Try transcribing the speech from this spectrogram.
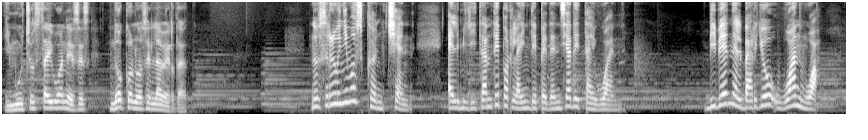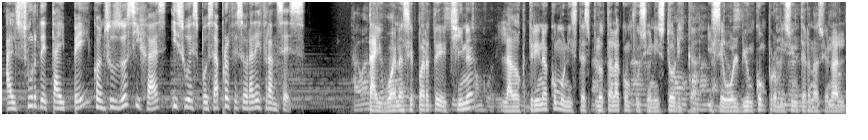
y muchos taiwaneses no conocen la verdad. Nos reunimos con Chen, el militante por la independencia de Taiwán. Vive en el barrio Wanhua, al sur de Taipei, con sus dos hijas y su esposa profesora de francés. Taiwán hace parte de China, la doctrina comunista explota la confusión histórica y se volvió un compromiso internacional.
